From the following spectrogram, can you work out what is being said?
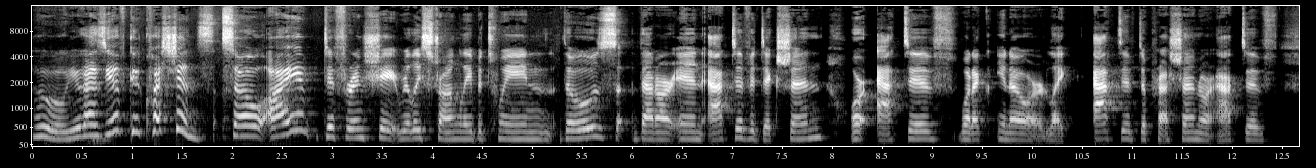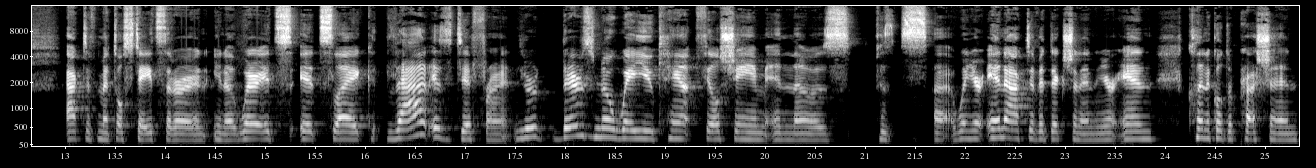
Oh, you guys, you have good questions. So I differentiate really strongly between those that are in active addiction or active, what I, you know, or like active depression or active active mental states that are in you know where it's it's like that is different you're there's no way you can't feel shame in those uh, when you're in active addiction and you're in clinical depression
